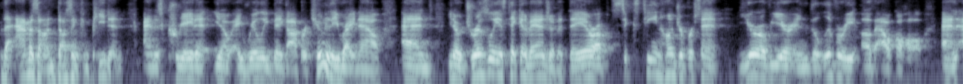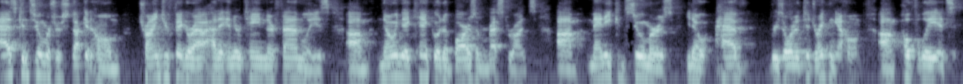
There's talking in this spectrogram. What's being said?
that Amazon doesn't compete in and has created, you know, a really big opportunity right now. And, you know, Drizly has taken advantage of it. They are up 1600% year over year in delivery of alcohol. And as consumers are stuck at home, trying to figure out how to entertain their families, um, knowing they can't go to bars and restaurants, um, many consumers, you know, have resorted to drinking at home. Um, hopefully it's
